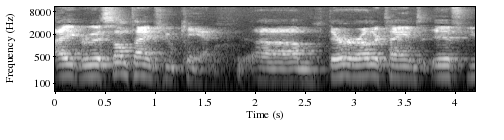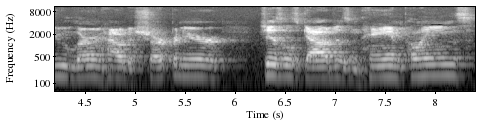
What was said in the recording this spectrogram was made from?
I agree with sometimes you can. Um, there are other times if you learn how to sharpen your chisels, gouges, and hand planes,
